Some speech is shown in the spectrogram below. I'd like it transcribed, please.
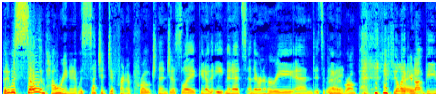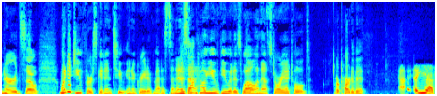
But it was so empowering and it was such a different approach than just like you know the eight minutes and they're in a hurry and it's a pain in the Right. rump. You feel like you're not being heard. So when did you first get into integrative medicine? And is that how you view it as well in that story i told or part of it Uh, yes,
